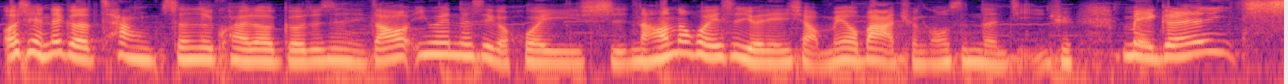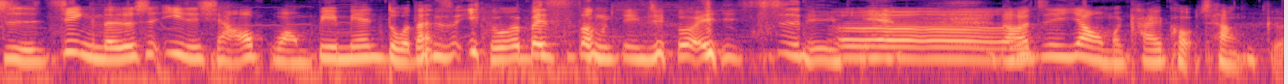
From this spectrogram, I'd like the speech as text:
而且那个唱生日快乐歌，就是你知道，因为那是一个会议室，然后那会议室有点小，没有办法全公司能挤进去，每个人使劲的，就是一直想要往边边躲，但是也会被送进去会议室里面，呃、然后就是要我们开口唱歌。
